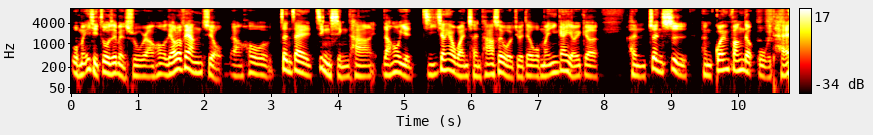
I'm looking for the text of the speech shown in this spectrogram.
我们一起做这本书，然后聊了非常久，然后正在进行它，然后也即将要完成它，所以我觉得我们应该有一个很正式、很官方的舞台，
